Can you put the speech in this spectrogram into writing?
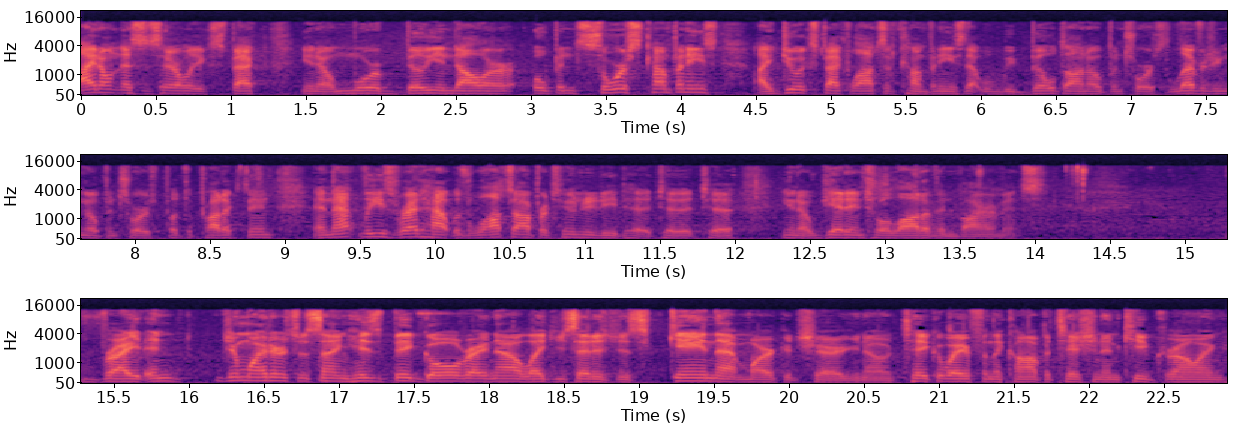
I don't necessarily expect, you know, more billion-dollar open source companies. I do expect lots of companies that will be built on open source, leveraging open source, put the products in, and that leaves Red Hat with lots of opportunity to, to, to you know, get into a lot of environments. Right, and Jim Whitehurst was saying his big goal right now, like you said, is just gain that market share. You know, take away from the competition and keep growing.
